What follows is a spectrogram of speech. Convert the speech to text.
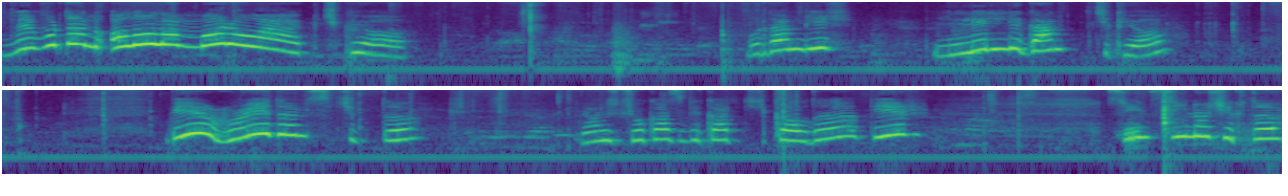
Ve buradan Alolan Marowak çıkıyor. Buradan bir Lilligant çıkıyor. Bir Greedence çıktı. Yani çok az bir kart kaldı. Bir Cincino çıktı.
